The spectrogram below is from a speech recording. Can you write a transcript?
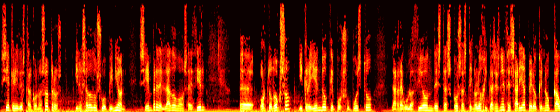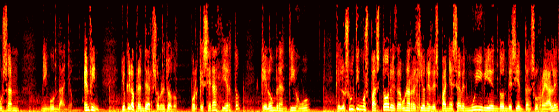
sí ha querido estar con nosotros y nos ha dado su opinión, siempre del lado, vamos a decir, eh, ortodoxo y creyendo que, por supuesto, la regulación de estas cosas tecnológicas es necesaria, pero que no causan ningún daño. En fin, yo quiero aprender, sobre todo, porque será cierto que el hombre antiguo que los últimos pastores de algunas regiones de España saben muy bien dónde sientan sus reales,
